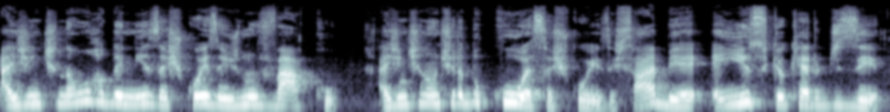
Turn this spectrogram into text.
a gente não organiza as coisas no vácuo. A gente não tira do cu essas coisas, sabe? É, é isso que eu quero dizer.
